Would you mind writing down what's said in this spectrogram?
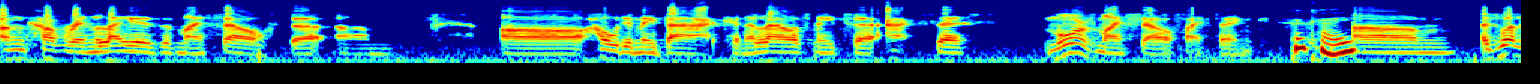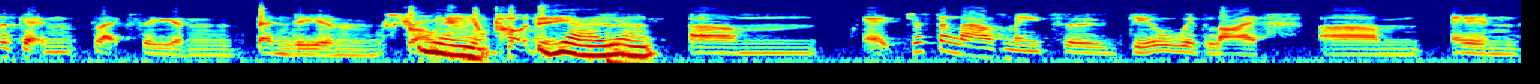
uncovering layers of myself that um, are holding me back and allows me to access more of myself. I think, Okay. um, as well as getting flexy and bendy and strong yeah. in your body Yeah, yeah. um, it just allows me to deal with life um, in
